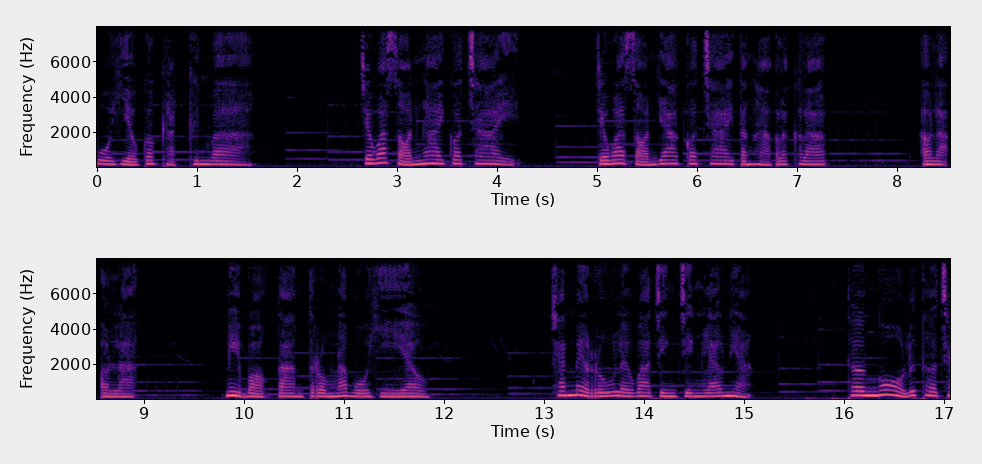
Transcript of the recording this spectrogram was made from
บัวเหียวก็ขัดขึ้นว่า จะว่าสอนง่ายก็ใช่ จะว่าสอนยากก็ใช่ต่างหากละครับ เอาละเอาละ นี่บอกตามตรงนะโบเฮียว ฉันไม่รู้เลยว่าจริง ๆ แล้วเนี่ย เธอโง่หรือเธอฉ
